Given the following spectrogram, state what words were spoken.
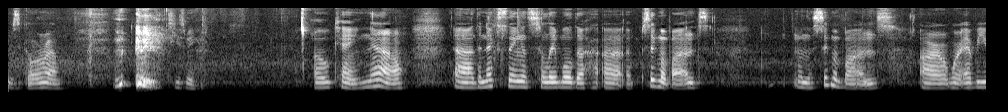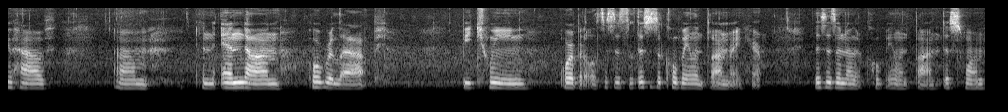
Just go around. Excuse me. Okay, now uh, the next thing is to label the uh, sigma bonds. And the sigma bonds are wherever you have um, an end-on overlap between orbitals. This is this is a covalent bond right here. This is another covalent bond. This one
